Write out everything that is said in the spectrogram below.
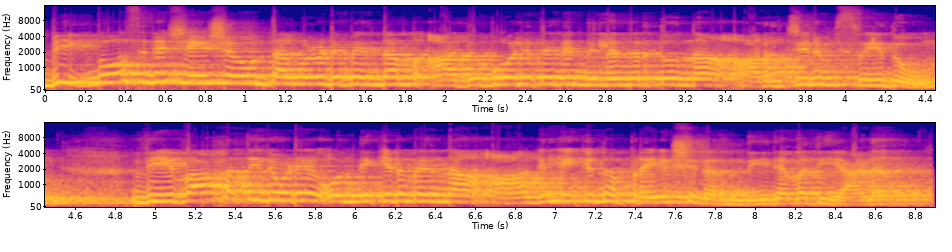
ബിഗ് ബോസിന് ശേഷവും തങ്ങളുടെ ബന്ധം അതുപോലെ തന്നെ നിലനിർത്തുന്ന അർജുനും ശ്രീതുവും വിവാഹത്തിലൂടെ ഒന്നിക്കണമെന്ന് ആഗ്രഹിക്കുന്ന പ്രേക്ഷകർ നിരവധിയാണ്.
